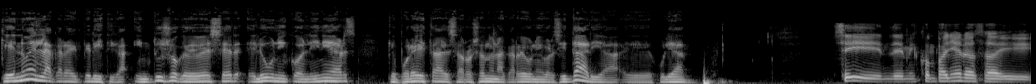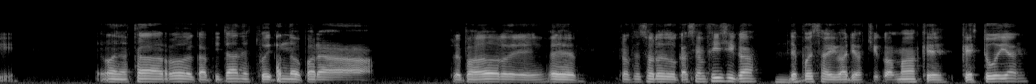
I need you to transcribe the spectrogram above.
que no es la característica. Intuyo que debe ser el único en Liniers que por ahí está desarrollando una carrera universitaria, eh, Julián. Sí, de mis compañeros hay, bueno, está Rodo el capitán estudiando para preparador de, eh, profesor de educación física. Después hay varios chicos más que, que estudian,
